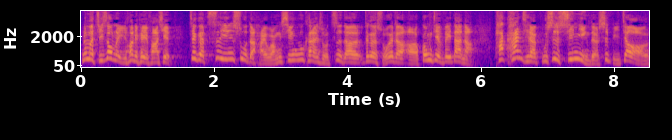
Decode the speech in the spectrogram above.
那么击中了以后，你可以发现这个次音速的海王星，乌克兰所制的这个所谓的呃弓箭飞弹呐，它看起来不是新颖的，是比较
